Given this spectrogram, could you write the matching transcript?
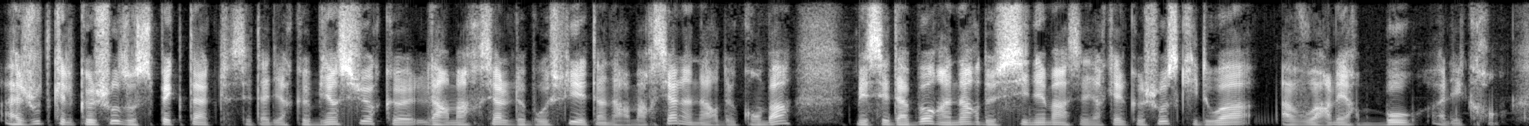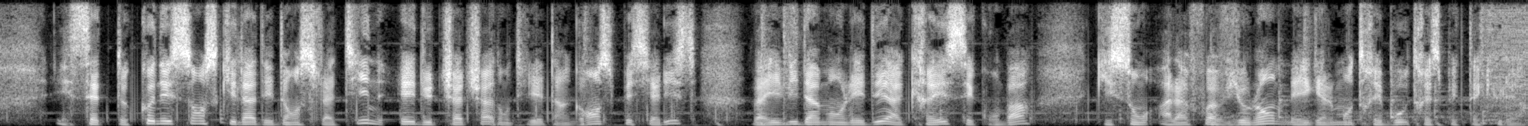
ajoute quelque chose au spectacle, c'est-à-dire que bien sûr que l'art martial de Bruce Lee est un art martial, un art de combat, mais c'est d'abord un art de cinéma, c'est-à-dire quelque chose qui doit avoir l'air beau à l'écran. Et cette connaissance qu'il a des danses latines et du cha-cha dont il est un grand spécialiste va évidemment l'aider à créer ces combats qui sont à la fois violents mais également très beaux, très spectaculaires.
